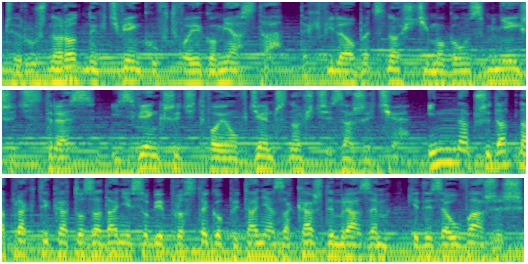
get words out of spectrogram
czy różnorodnych dźwięków twojego miasta. Te chwile obecności mogą zmniejszyć stres i zwiększyć twoją wdzięczność za życie. Inna przydatna praktyka to zadanie sobie prostego pytania za każdym razem, kiedy zauważysz,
